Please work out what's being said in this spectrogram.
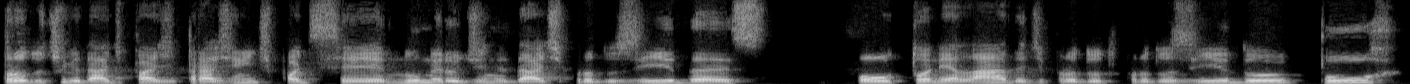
produtividade para a gente pode ser número de unidades produzidas ou tonelada de produto produzido por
